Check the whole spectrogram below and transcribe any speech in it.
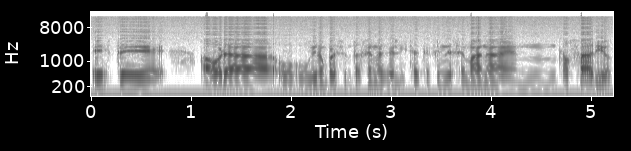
Este, ahora hubieron presentaciones de lista este fin de semana en Rosario,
